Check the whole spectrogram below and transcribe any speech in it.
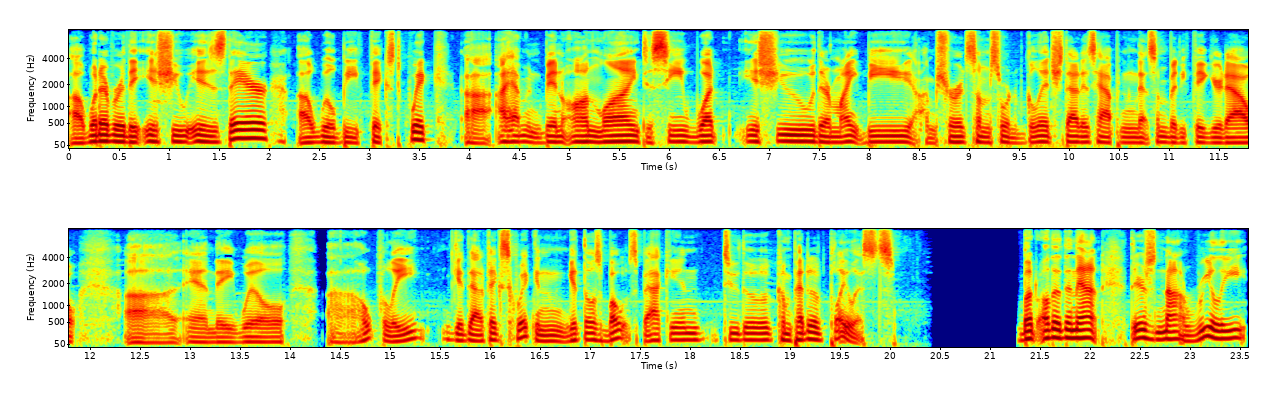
uh, whatever the issue is there uh, will be fixed quick. Uh, I haven't been online to see what issue there might be. I'm sure it's some sort of glitch that is happening that somebody figured out, uh, and they will uh, hopefully get that fixed quick and get those boats back into the competitive playlists. But other than that, there's not really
